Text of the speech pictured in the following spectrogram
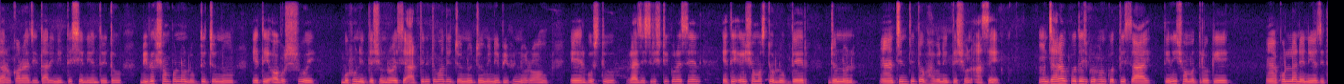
তারকারাজি তারই নির্দেশে নিয়ন্ত্রিত বিবেকসম্পন্ন লোকদের জন্য এতে অবশ্যই বহু নির্দেশন রয়েছে। আর তিনি তোমাদের জন্য জমিনে বিভিন্ন রং এর বস্তু রাজি সৃষ্টি করেছেন। এতে এই সমস্ত লোকদের জন্য চিন্তিতভাবে নির্দেশন আছে। যারা উপদেশ গ্রহণ করতে চায়, তিনি সমুদ্রকে কল্যাণে নিয়োজিত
